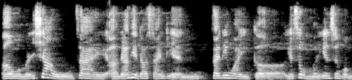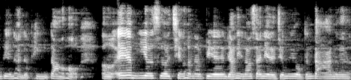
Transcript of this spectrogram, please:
呃，我们下午在呃两点到三点，在另外一个也是我们燕声广播电台的频道哈，呃 AM 一二四二千赫那边两点到三点的节目也有跟大家呢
